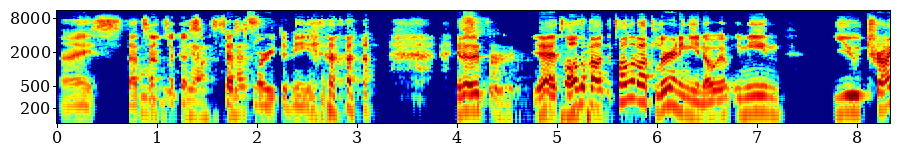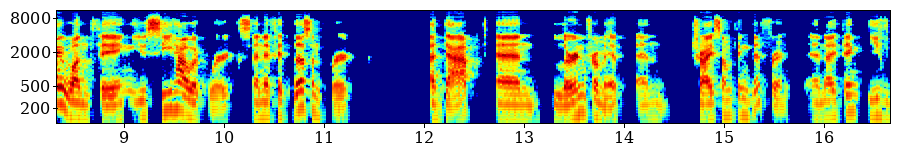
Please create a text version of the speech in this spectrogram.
Nice. That sounds like a yeah, success so story to me. you know, it's, yeah, it's all about it's all about learning. You know, I mean, you try one thing, you see how it works, and if it doesn't work, adapt and learn from it and try something different. And I think you've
